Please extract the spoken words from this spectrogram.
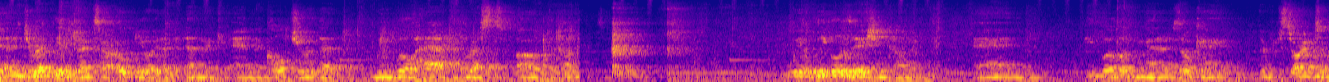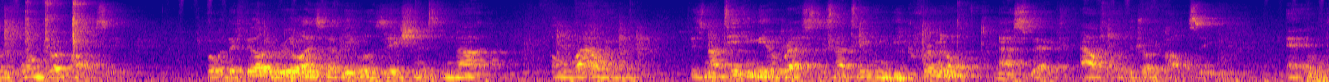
and it directly affects our opioid epidemic and the culture that we will have the rest of the country. We have legalization coming, and people are looking at it as, okay, they're starting to reform drug policy. But what they fail to realize is that legalization is not allowing, is not taking the arrest, is not taking the criminal aspect out of the drug policy. And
